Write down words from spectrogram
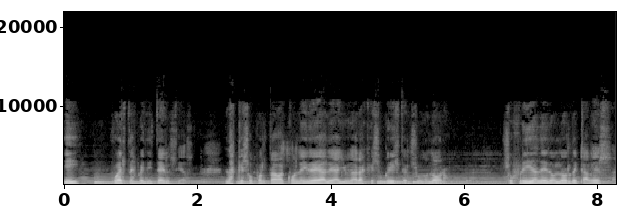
y fuertes penitencias, las que soportaba con la idea de ayudar a Jesucristo en su dolor. Sufría de dolor de cabeza,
